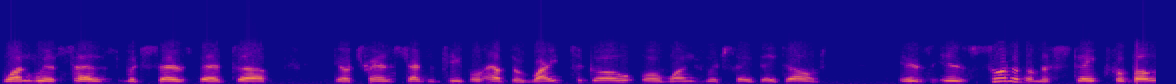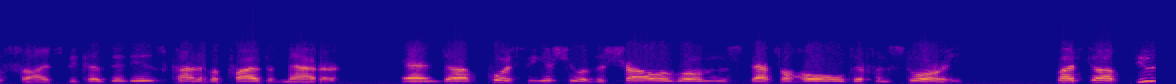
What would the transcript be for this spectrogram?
one which says which says that uh, you know transgender people have the right to go, or ones which say they don't, is is sort of a mistake for both sides because it is kind of a private matter. And uh, of course, the issue of the shower rooms, that's a whole different story. But uh, you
